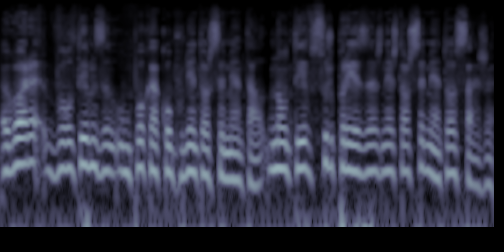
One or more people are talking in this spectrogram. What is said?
Agora, voltemos um pouco à componente orçamental. Não teve surpresas neste orçamento, ou seja,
